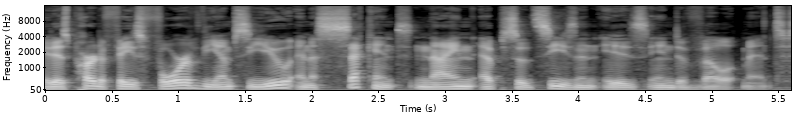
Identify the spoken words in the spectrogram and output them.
It is part of Phase 4 of the MCU, and a second nine episode season is in development.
